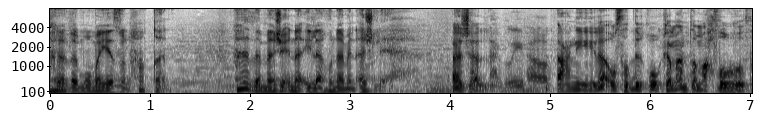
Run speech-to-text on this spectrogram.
هذا مميز حقا. هذا ما جئنا إلى هنا من أجله. أجل أعني لا أصدق كم أنت محظوظ.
